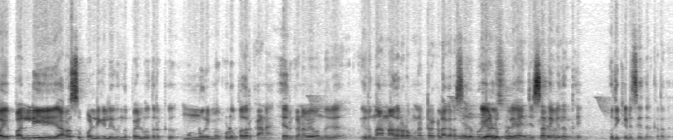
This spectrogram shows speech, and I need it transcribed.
ப பள்ளி அரசு பள்ளிகளிலிருந்து பயில்வதற்கு முன்னுரிமை கொடுப்பதற்கான ஏற்கனவே வந்து இருந்த அண்ணா திராவிட முன்னேற்ற கழக அரசு ஏழு புள்ளி அஞ்சு சதவீதத்தை ஒதுக்கீடு செய்திருக்கிறது.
